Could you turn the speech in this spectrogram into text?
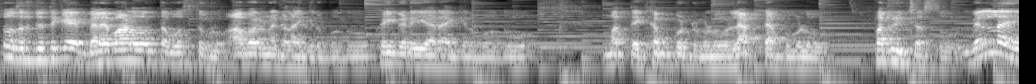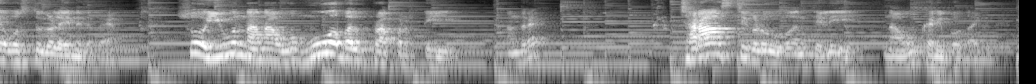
ಸೊ ಅದ್ರ ಜೊತೆಗೆ ಬೆಲೆ ಬಾಳುವಂಥ ವಸ್ತುಗಳು, ಆಭರಣಗಳಾಗಿರ್ಬೋದು, ಕೈಗಡಿಯಾರಾಗಿರ್ಬೋದು, ಮತ್ತೆ ಕಂಪ್ಯೂಟರ್ಗಳು, ಲ್ಯಾಪ್ಟಾಪ್ಗಳು ಫರ್ನಿಚರ್ಸು ಇವೆಲ್ಲ ವಸ್ತುಗಳೇನಿದಾವೆ. ಸೊ ಇವನ್ನ ನಾವು ಮೂವಬಲ್ ಪ್ರಾಪರ್ಟಿ ಅಂದ್ರೆ ಚರಾಸ್ತಿಗಳು ಅಂತೇಳಿ ನಾವು ಕರಿಬಹುದಾಗಿದೆ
